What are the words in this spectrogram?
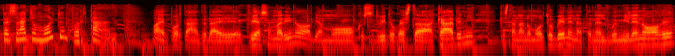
personaggio molto importante. Ma è importante, dai, qui a San Marino abbiamo costituito questa Academy che sta andando molto bene, è nata nel 2009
